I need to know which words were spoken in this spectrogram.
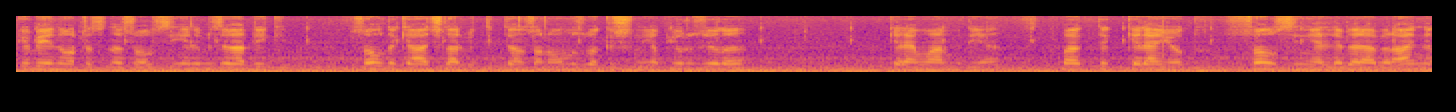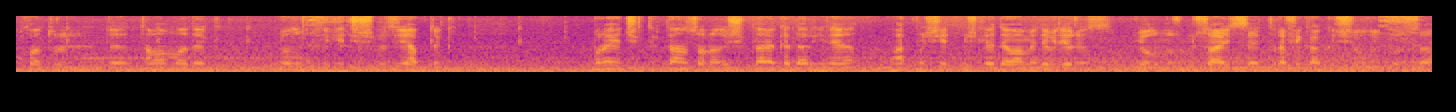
göbeğin ortasında sol sinyalimizi verdik. Soldaki ağaçlar bittikten sonra omuz bakışını yapıyoruz yola. Gelen var mı diye. Baktık gelen yok. Sol sinyalle beraber aynı kontrolünü de tamamladık. Yolumuzdaki geçişimizi yaptık. Buraya çıktıktan sonra ışıklara kadar yine 60-70 ile devam edebiliriz. Yolumuz müsaitse, trafik akışı uygunsa.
